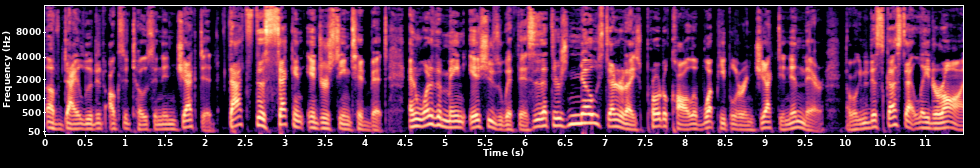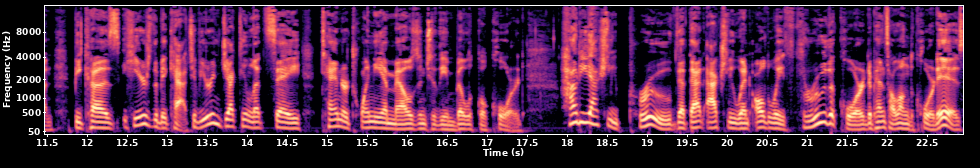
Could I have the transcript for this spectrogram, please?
of diluted oxytocin injected. That's the second interesting tidbit. And one of the main issues with this is that there's no standardized protocol of what people are injecting in there. Now we're going to discuss that later on because here's the big catch. If you're injecting, let's say 10 or 20 mLs into the umbilical cord, how do you actually prove that that actually went all the way through the cord? Depends how long the cord is.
